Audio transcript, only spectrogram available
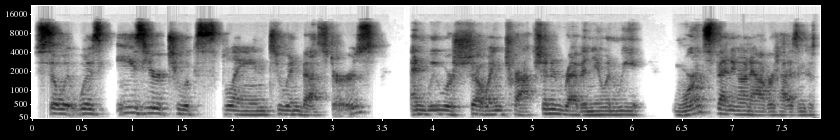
So it was easier to explain to investors. And we were showing traction and revenue, and we weren't spending on advertising because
